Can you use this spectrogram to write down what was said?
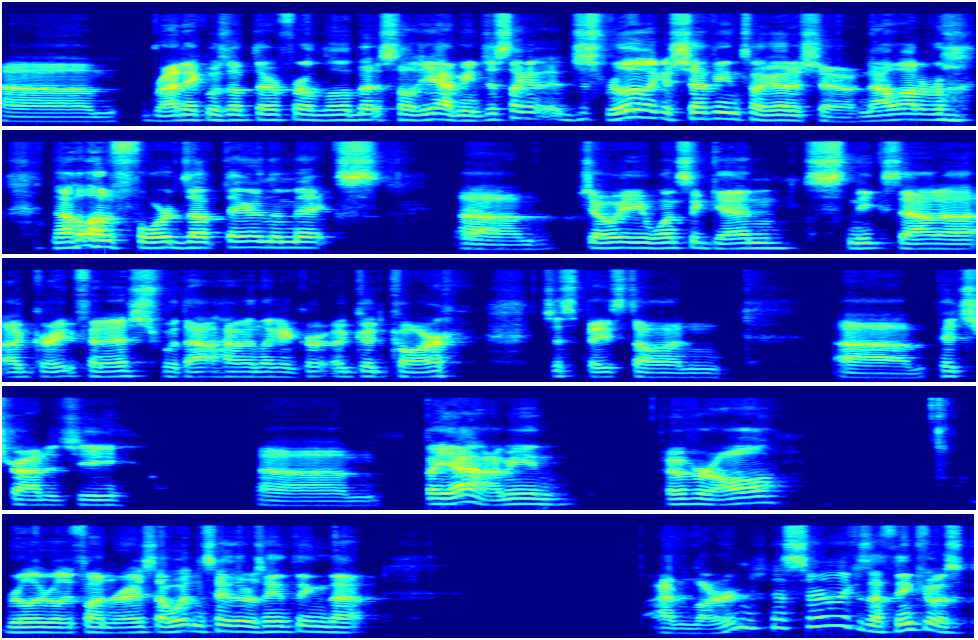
Um, Reddick was up there for a little bit. So yeah, I mean, just like a, just really like a Chevy and Toyota show. Not a lot of not a lot of Fords up there in the mix. Yeah. Um, Joey once again sneaks out a, a, great finish without having like a, a good car, just based on um, pitch strategy. Um, but yeah, I mean, overall, really really fun race. I wouldn't say there was anything that I learned necessarily because I think it was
